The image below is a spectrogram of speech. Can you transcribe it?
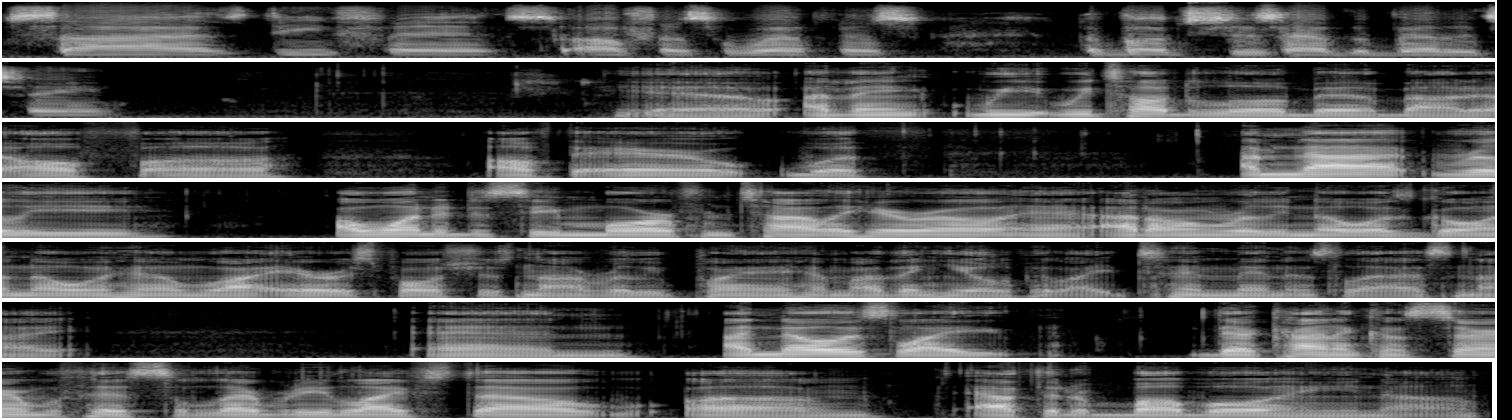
Size, defense, offensive weapons. The Bucks just have the better team. Yeah, I think we, we talked a little bit about it off uh, off the air with I'm not really. I wanted to see more from Tyler Herro, and I don't really know what's going on with him. Why Erik Spoelstra's not really playing him? I think he only played like ten minutes last night, and I know it's like they're kind of concerned with his celebrity lifestyle um, after the bubble, and you know,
